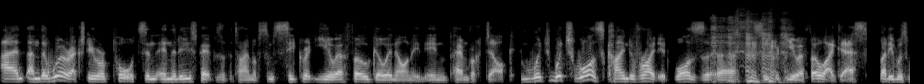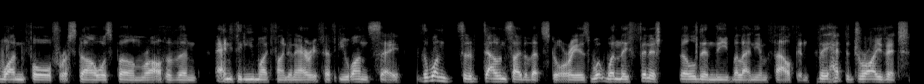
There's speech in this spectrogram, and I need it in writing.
And, and there were actually reports in, in the newspapers at the time of some secret UFO going on in, in Pembroke Dock which which was kind of right. It was a, secret UFO, I guess, but it was one for for a Star Wars film rather than anything you might find in Area 51. Say the one sort of downside of that story is when they finished building the Millennium Falcon, they had to drive it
